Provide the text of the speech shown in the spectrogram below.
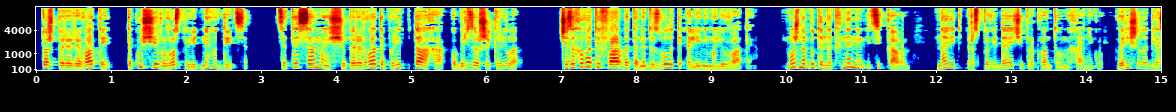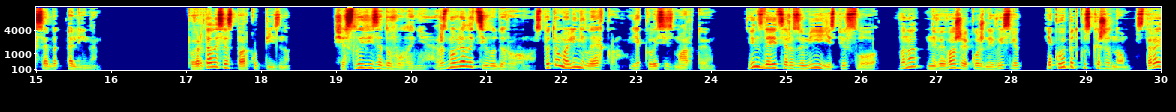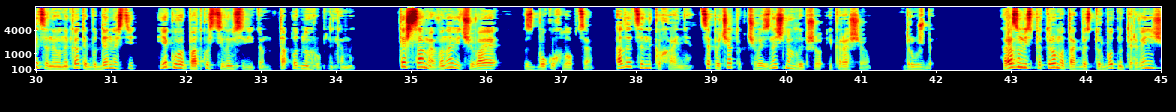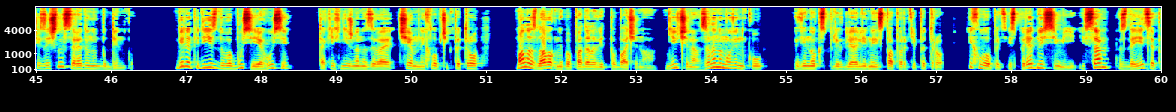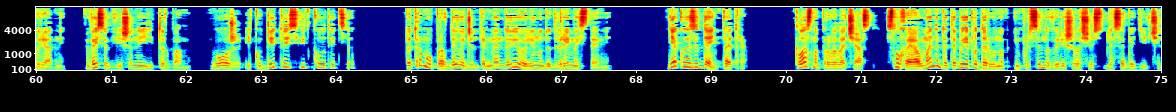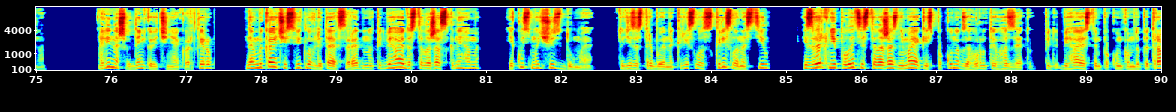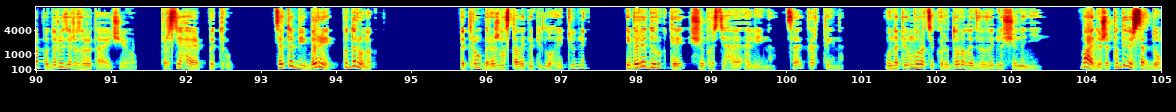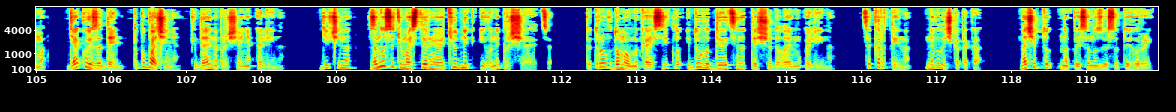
тож переривати таку щиру розповідь не годиться. Це те саме, що перервати політ птаха, обрізавши крила, чи заховати фарби та не дозволити Аліні малювати. Можна бути натхненним і цікавим, навіть розповідаючи про квантову механіку, вирішила для себе Аліна. Поверталися з парку пізно. Щасливі й задоволені, розмовляли цілу дорогу. З Петром Аліні легко, як колись із Мартою. Він, здається, розуміє її співслова. Вона не виважує кожний вислів, як у випадку з кажаном, старається не уникати буденності, як у випадку з цілим світом та одногрупниками. Те ж саме вона відчуває з боку хлопця, але це не кохання, це початок чогось значно глибшого і кращого дружби. Разом із Петром, отак безтурботно теревенячи, зайшли всередину будинку. Біля під'їзду бабусі Ягусі, так їх ніжно називає чемний хлопчик Петро, мало з лавок не попадало від побаченого. Дівчина в зеленому вінку, вінок сплів для Аліни із папороті Петро, і хлопець із порядної сім'ї, і сам, здається, порядний, весь обвішаний її торбами. Боже, і куди той світ котиться? Петро, мов правдивий джентльмен, довів Аліну до дверей майстерні. Дякую за день, Петре. Класно провела час. Слухай, а в мене для тебе є подарунок, імпульсивно вирішила щось для себе дівчина. Аліна швиденько відчиняє квартиру, не вмикаючи світло, влітає всередину, підбігає до стелажа з книгами, якусь мить щось думає, тоді застрибує на крісло, з крісла на стіл, і з верхньої полиці стелажа знімає якийсь пакунок, загорнутий в газету, підбігає з тим пакунком до Петра, по дорозі розгортаючи його, простягає Петру. Це тобі, бери, подарунок. Петро обережно ставить на підлогу етюдник і бере до рук те, що простягає Аліна. Це картина. У напівмороці коридору ледве видно, що на ній. Байдуже, подивишся вдома. Дякую за день. До побачення, кидає на прощання Аліна. Дівчина заносить у майстерню етюдник і вони прощаються. Петро вдома вмикає світло і довго дивиться на те, що дала йому Аліна. Це картина, невеличка така, начебто написано з висоти гори.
